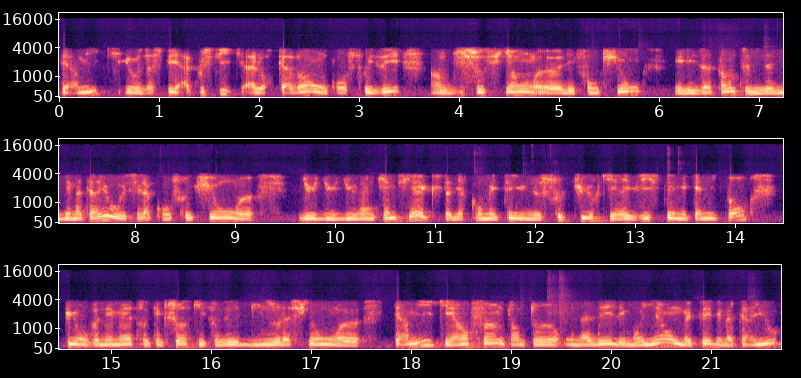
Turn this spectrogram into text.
thermiques et aux aspects acoustiques, alors qu'avant on construisait en dissociant les fonctions et les attentes vis-à-vis des matériaux. C'est la construction euh, du, du, du 20e siècle, c'est-à-dire qu'on mettait une structure qui résistait mécaniquement, puis on venait mettre quelque chose qui faisait de l'isolation euh, thermique, et enfin, quand euh, on avait les moyens, on mettait des matériaux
